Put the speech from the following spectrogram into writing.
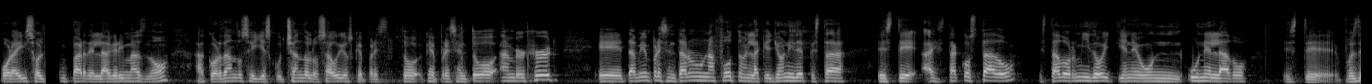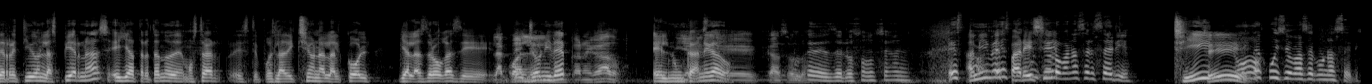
por ahí soltó un par de lágrimas, ¿no? Acordándose y escuchando los audios que, prestó- que presentó Amber Heard. Eh, también presentaron una foto en la que Johnny Depp está, este, está acostado, está dormido y tiene un, un helado este, pues derretido en las piernas. Ella tratando de demostrar este, pues, la adicción al alcohol y a las drogas de, La cual de Johnny él Depp. nunca ha negado. Él Y nunca ha negado. este caso lo- Que desde los 11 años. Esto- A mí me este parece- lo van a hacer serie. Sí, no. Este juicio va a ser una serie.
